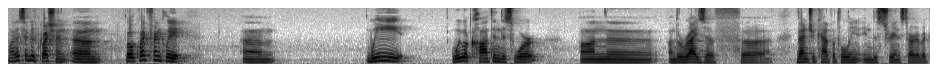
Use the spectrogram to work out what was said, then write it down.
Well, that's a good question. Um, well, quite frankly, um, we we were caught in this war on uh, on the rise of uh, venture capital in industry and startup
